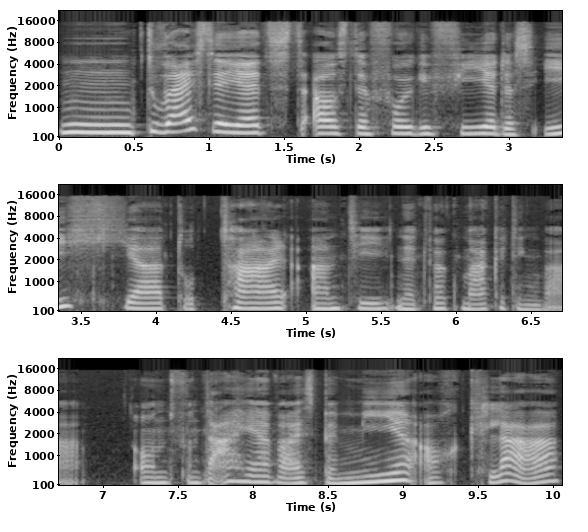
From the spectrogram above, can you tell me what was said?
Hm, du weißt ja jetzt aus der Folge 4, dass ich ja total anti-Network Marketing war. Und von daher war es bei mir auch klar,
